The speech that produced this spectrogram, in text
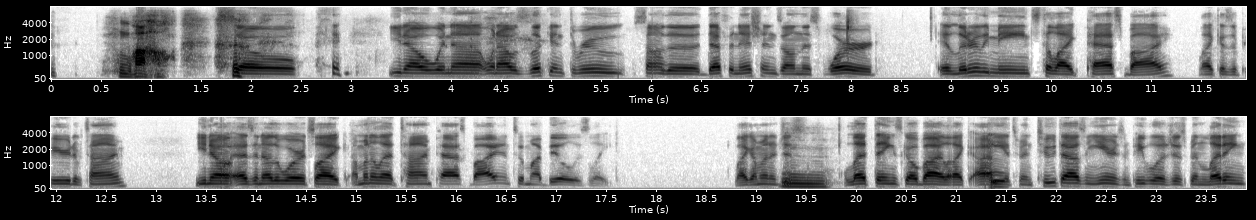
wow. so, you know, when uh, when I was looking through some of the definitions on this word, it literally means to like pass by, like as a period of time. You know, as in other words, like I'm gonna let time pass by until my bill is late. Like I'm gonna just Mm, let things go by. Like I, it's been two thousand years, and people have just been letting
